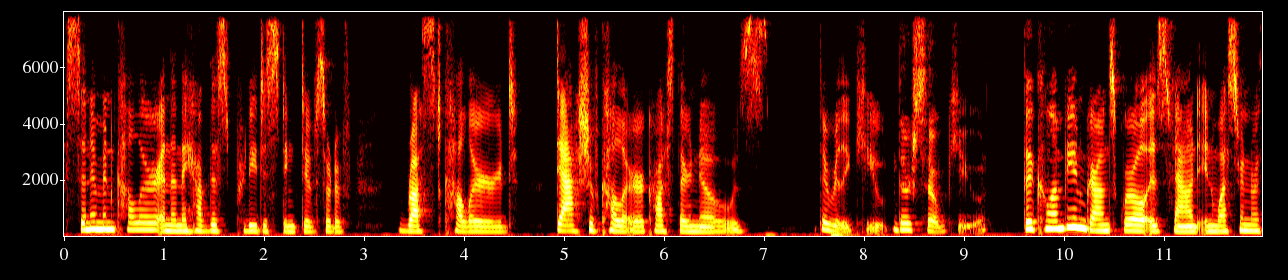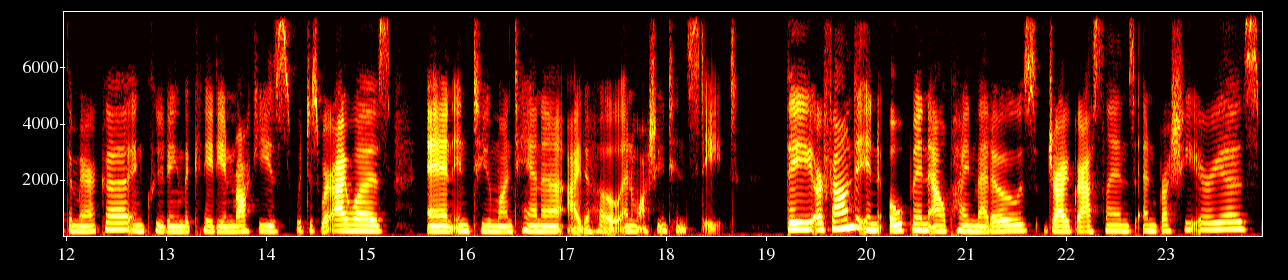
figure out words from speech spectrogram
cinnamon color. And then they have this pretty distinctive sort of rust colored dash of color across their nose. They're really cute. They're so cute. The Columbian ground squirrel is found in western North America, including the Canadian Rockies, which is where I was, and into Montana, Idaho, and Washington state. They are found in open alpine meadows, dry grasslands, and brushy areas,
